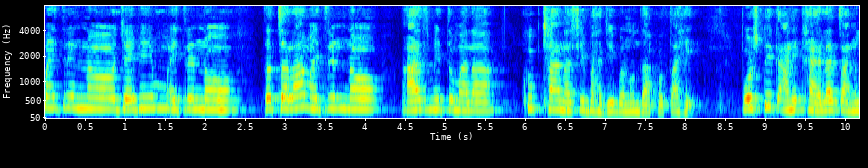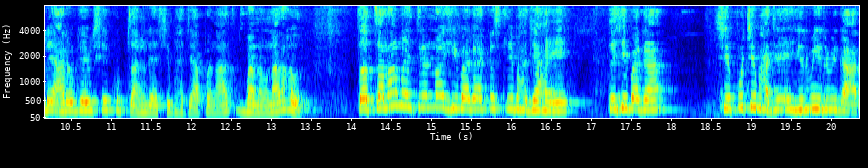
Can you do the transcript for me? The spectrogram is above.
मैत्रिणींनो जय भीम मैत्रिणींनो. तर चला मैत्रिणींनो आज मी तुम्हाला खूप छान अशी भाजी बनवून दाखवत आहे. पौष्टिक आणि खायला चांगले आरोग्याविषयी खूप चांगली अशी भाजी आपण आज बनवणार आहोत. तर चला मैत्रिणींनो ही बघा कसली भाजी आहे. तर ही बघा शेपूची भाजी हिरवी हिरवीगार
